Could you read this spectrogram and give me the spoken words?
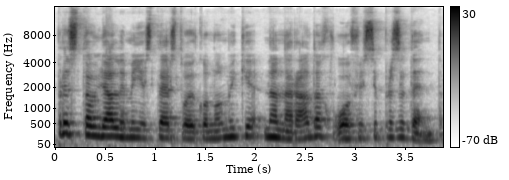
представляли Міністерство економіки на нарадах в Офісі президента.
